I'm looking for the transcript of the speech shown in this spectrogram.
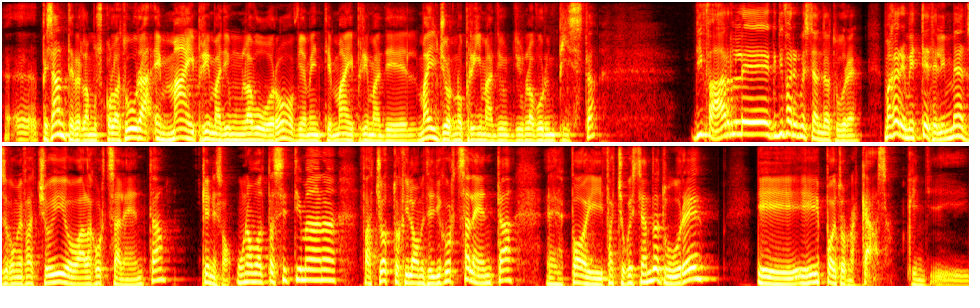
eh, pesante per la muscolatura e mai prima di un lavoro, ovviamente mai, prima del, mai il giorno prima di, di un lavoro in pista, di, farle, di fare queste andature. Magari mettetele in mezzo come faccio io alla corsa lenta, che ne so, una volta a settimana faccio 8 km di corsa lenta, eh, poi faccio queste andature e, e, poi torno a casa. Quindi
